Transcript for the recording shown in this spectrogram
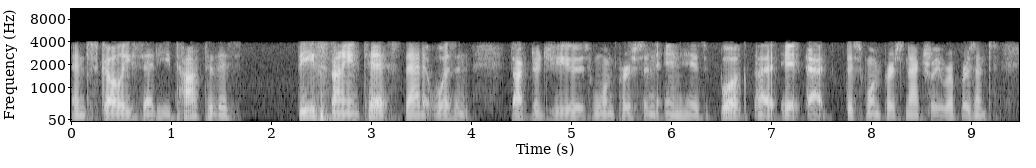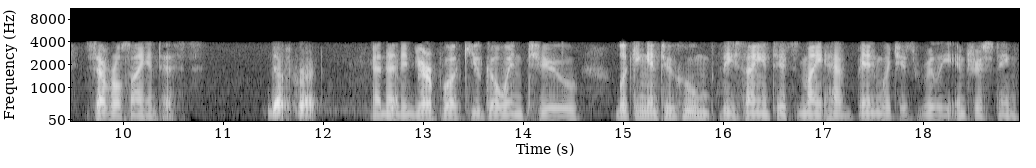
And Scully said he talked to this these scientists that it wasn't Dr. G is one person in his book, but it at this one person actually represents several scientists. That's correct. And then in your book, you go into looking into who these scientists might have been, which is really interesting.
